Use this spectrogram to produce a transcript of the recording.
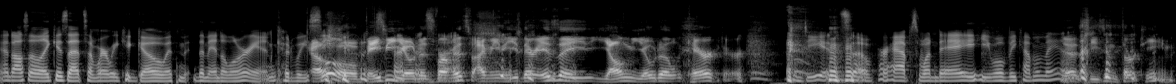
And also, like, is that somewhere we could go with the Mandalorian? Could we see? Oh, baby Yoda's bar mitzvah? I mean, he, there is a young Yoda character. Indeed. So perhaps one day he will become a man. Yeah, season 13.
